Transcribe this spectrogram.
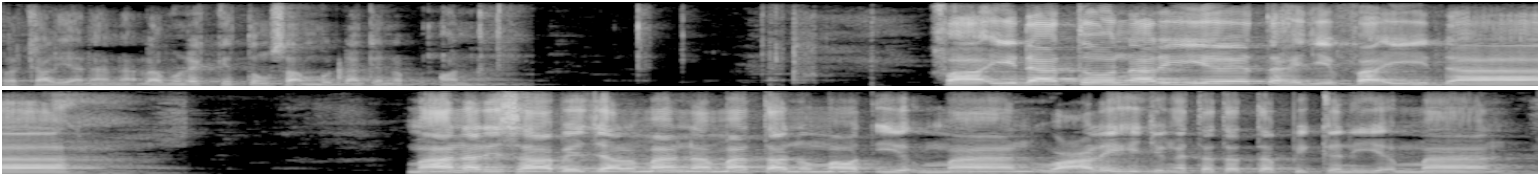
perkalian anak. Lamun rek hitung sambutna genep on. Faidatun ariye tahji faidah mana di sahabat jalma nama tanu maut iman wa alaihi jeung eta tetep pikeun iman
